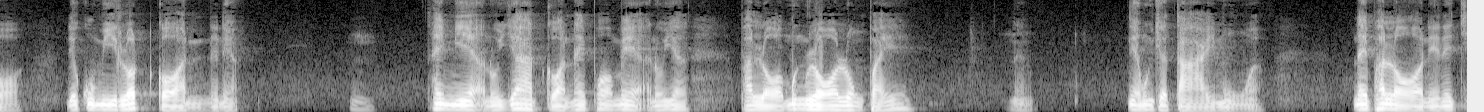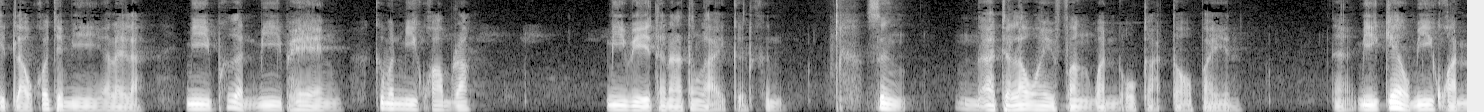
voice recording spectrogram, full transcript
เดี๋ยวกูมีรถก่อนเนี่ยให้เมียอนุญาตก่อนให้พ่อแม่อนุญาตพระรอมึงรอลงไปเนี่ยมึงจะตายหมู่ในพระรอเนี่ยในจิตเราก็จะมีอะไรล่ะ มีเพื่อนมีแพง คือมันมีความรัก มีเวทนาทั้งหลายเกิดขึ้น ซึ่งอาจจะเล่าให้ฟังวันโอกาสต่อไปนะนะมีแก้วมีขวัญ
